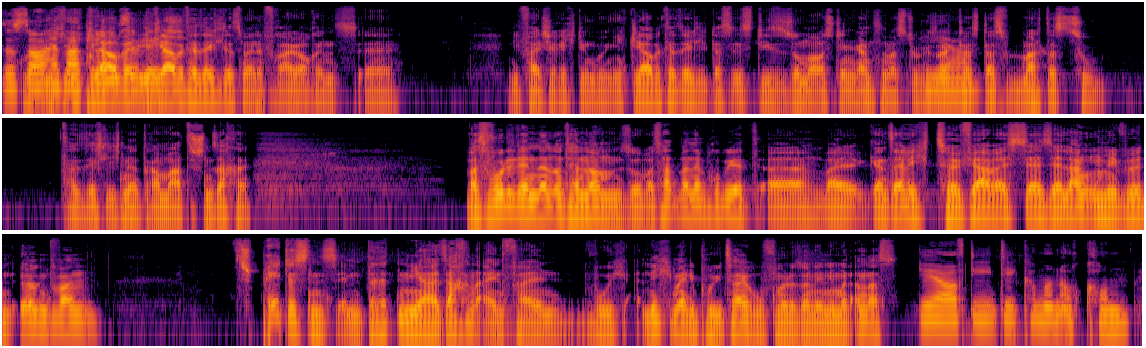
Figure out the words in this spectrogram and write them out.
Das ist doch ich, einfach ich, glaube, gruselig. ich glaube tatsächlich, dass meine Frage auch ins, äh, in die falsche Richtung ging. Ich glaube tatsächlich, das ist diese Summe aus dem Ganzen, was du gesagt Ja. hast. Das macht das zu tatsächlich einer dramatischen Sache. Was wurde denn dann unternommen? So, was hat man denn probiert? Äh, weil ganz ehrlich, zwölf Jahre ist sehr, sehr lang und mir würden irgendwann spätestens im dritten Jahr Sachen einfallen, wo ich nicht mehr die Polizei rufen würde, sondern jemand anders. Ja, auf die Idee kann man auch kommen.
